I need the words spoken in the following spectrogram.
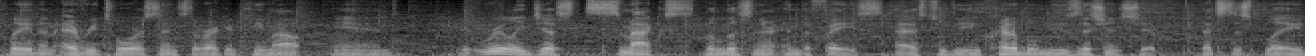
played on every tour since the record came out, and it really just smacks the listener in the face as to the incredible musicianship that's displayed,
